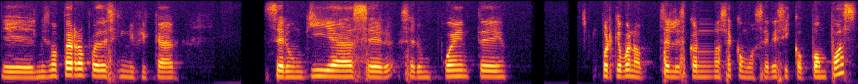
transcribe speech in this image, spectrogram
el mismo perro puede significar ser un guía, ser, ser un puente, porque bueno, se les conoce como seres psicopompos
